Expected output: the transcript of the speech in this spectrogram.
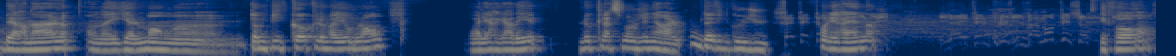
Bernal. On a également euh, Tom Pitcock, le maillot blanc. On va aller regarder le classement général David Godu prend les rênes. C'est fort.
